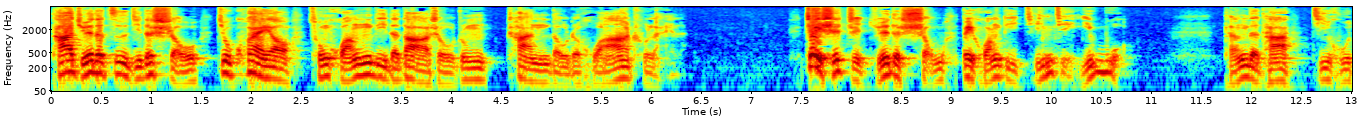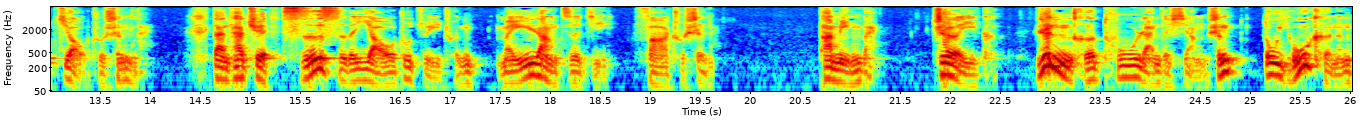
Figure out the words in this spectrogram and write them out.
他觉得自己的手就快要从皇帝的大手中颤抖着滑出来了。这时，只觉得手被皇帝紧紧一握，疼得他几乎叫出声来。但他却死死地咬住嘴唇，没让自己发出声。他明白，这一刻，任何突然的响声都有可能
